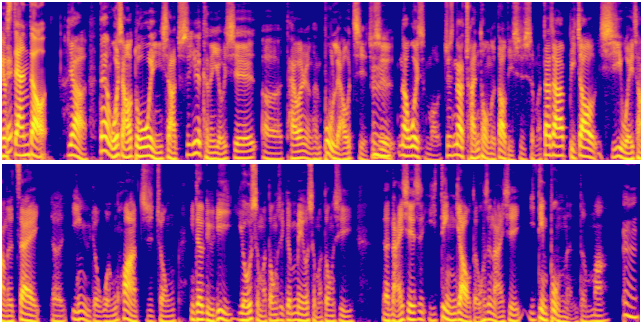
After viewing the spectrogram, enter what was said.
有 stand out，呀但我想要多问一下，就是因为可能有一些呃台湾人很不了解，就是、嗯那为什么就是那传统的到底是什么？大家比较习以为常的在呃英语的文化之中，你的履历有什么东西跟没有什么东西，呃哪一些是一定要的，或者哪一些一定不能的吗？嗯。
